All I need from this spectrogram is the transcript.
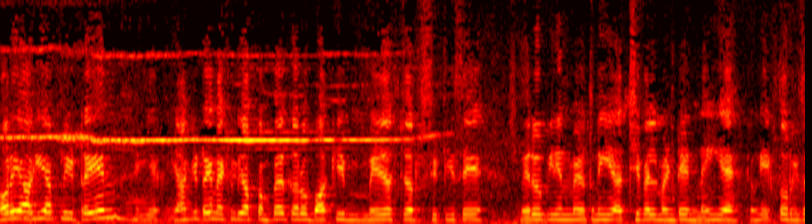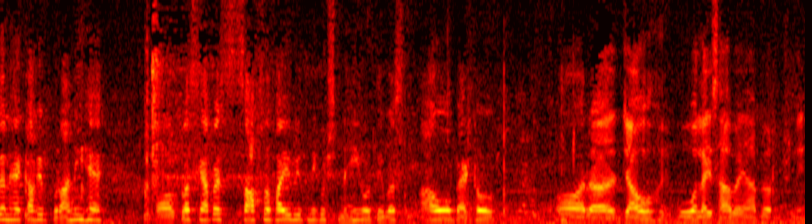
और ये आ गई अपनी ट्रेन ये, यहाँ की ट्रेन एक्चुअली आप कंपेयर करो, बाकी मेजर सिटी से मेरे ओपिनियन में उतनी अच्छी वेल मेंटेन नहीं है, क्योंकि एक तो रीज़न है, काफ़ी पुरानी है, और प्लस यहाँ पे साफ़ सफ़ाई भी इतनी कुछ नहीं होती, बस आओ, बैठो, और जाओ, वो वाला हिसाब है यहाँ पे और कुछ नहीं।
